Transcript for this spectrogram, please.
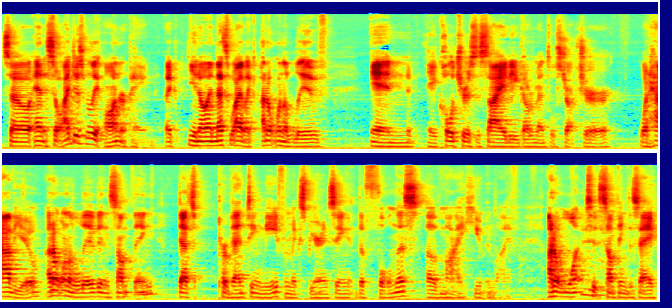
So and so I just really honor pain. Like, you know, and that's why like I don't want to live in a culture, society, governmental structure, what have you. I don't want to live in something that's preventing me from experiencing the fullness of my human life. I don't want to mm. something to say,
